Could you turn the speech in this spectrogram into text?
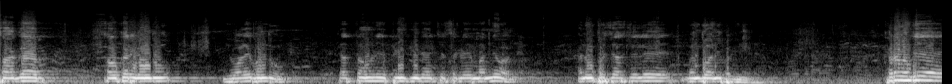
सागर सावकारी बंधू हिवाळे बंधू त्याचप्रमाणे प्रिंट मीडियाचे सगळे मान्यवर आणि उपस्थित असलेले बंधू आणि भगिनी. खरं म्हणजे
